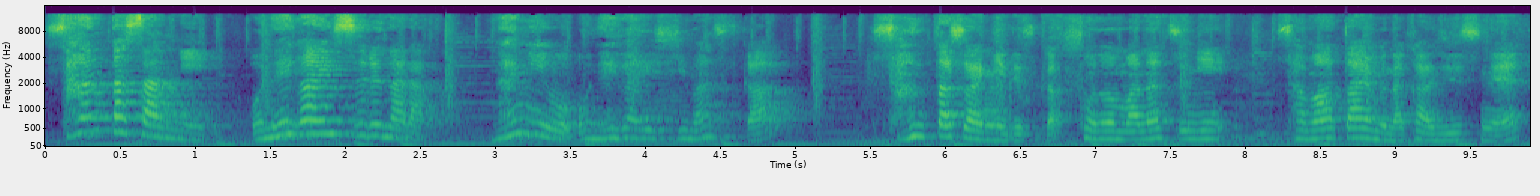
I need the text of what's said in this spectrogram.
サンタさんにお願いするなら何をお願いしますか？サンタさんにですか？この真夏にサマータイムな感じですね。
